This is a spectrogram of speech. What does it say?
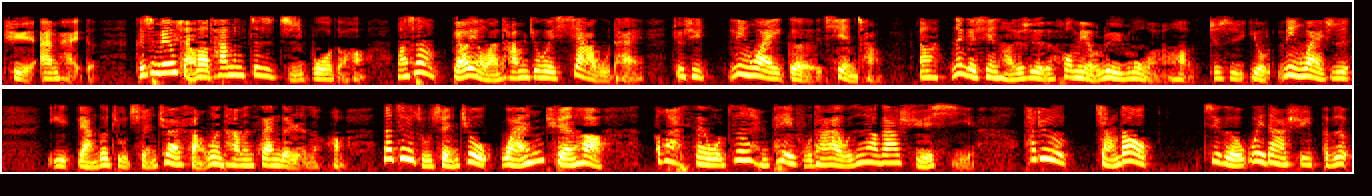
去安排的，可是没有想到他们这是直播的哈，马上表演完，他们就会下舞台，就去另外一个现场。啊，那个现场就是后面有绿幕啊，哈，就是有另外就是一两个主持人就来访问他们三个人了哈，那这个主持人就完全哈，哇塞，我真的很佩服他，我真的要跟他学习，他就讲到。这个魏大勋呃，不是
